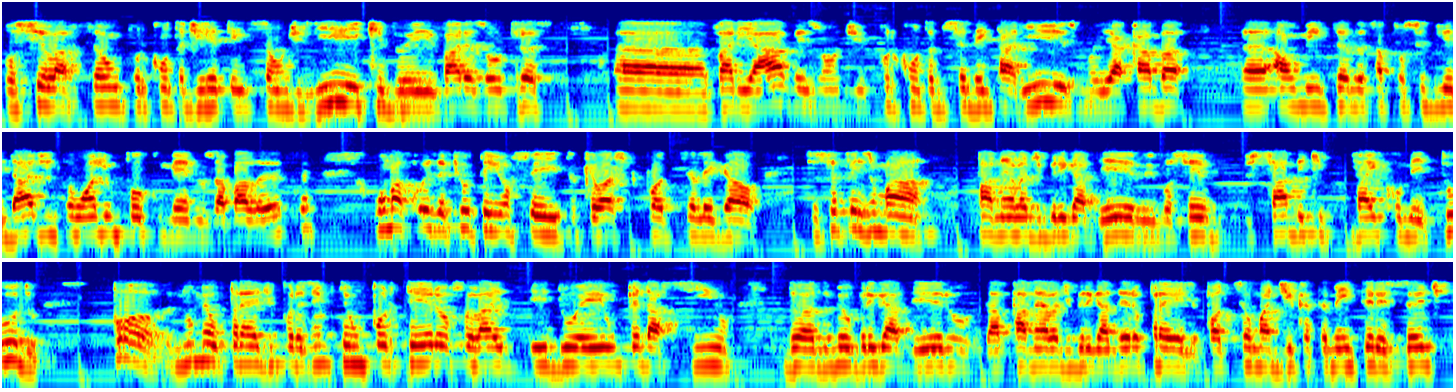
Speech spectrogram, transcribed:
oscilação por conta de retenção de líquido e várias outras uh, variáveis, onde por conta do sedentarismo e acaba uh, aumentando essa possibilidade. Então olhe um pouco menos a balança. Uma coisa que eu tenho feito que eu acho que pode ser legal, se você fez uma panela de brigadeiro e você sabe que vai comer tudo, pô, no meu prédio, por exemplo, tem um porteiro, eu fui lá e, doei um pedacinho do, do meu brigadeiro, da panela de brigadeiro para ele. Pode ser uma dica também interessante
